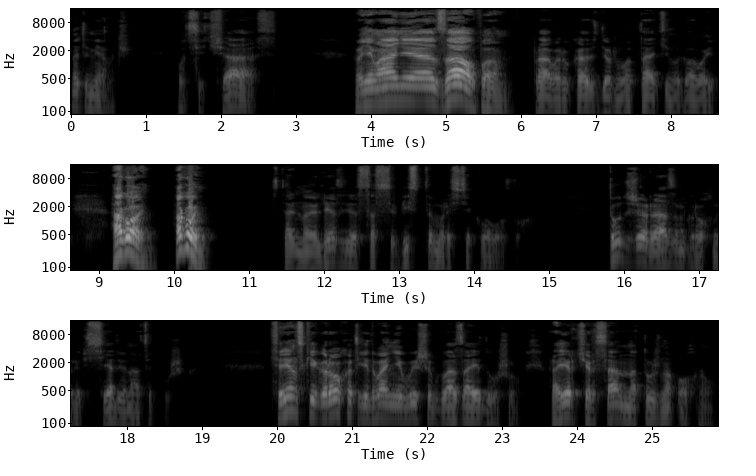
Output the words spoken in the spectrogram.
но это мелочь. Вот сейчас... «Внимание! Залпом!» Правая рука вздернула Тати над головой. «Огонь! Огонь!» Стальное лезвие со свистом рассекло воздух. Тут же разом грохнули все двенадцать пушек. Сиренский грохот едва не вышиб глаза и душу. Раир Черсан натужно охнул.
